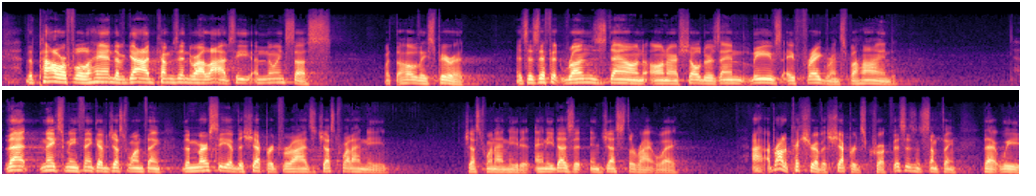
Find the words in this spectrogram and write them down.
the powerful hand of God comes into our lives. He anoints us with the Holy Spirit. It's as if it runs down on our shoulders and leaves a fragrance behind. That makes me think of just one thing the mercy of the shepherd provides just what I need, just when I need it, and he does it in just the right way. I, brought a picture of a shepherd's crook. This isn't something that we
